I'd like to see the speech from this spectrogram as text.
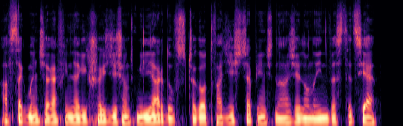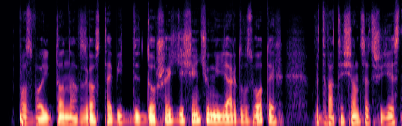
a w segmencie rafinerii 60 miliardów, z czego 25 na zielone inwestycje. Pozwoli to na wzrost EBITDA do 60 miliardów złotych w 2030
